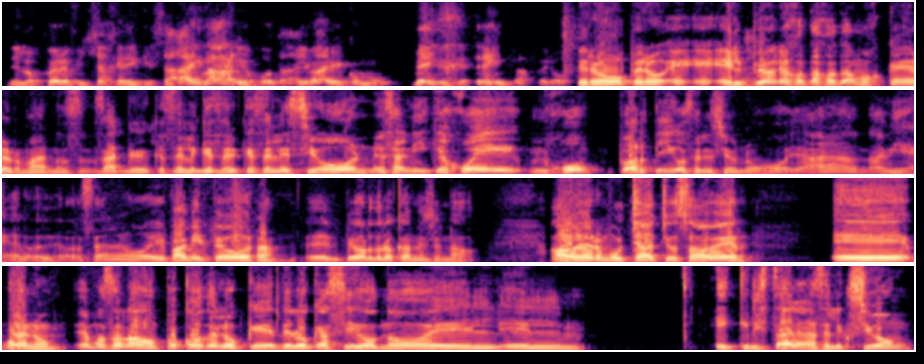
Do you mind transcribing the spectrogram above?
de los peores fichajes de Cristal. Hay varios, puta, hay varios, como 20, 30, pero Pero, pero eh, eh, el peor es JJ Mosquera, hermano. O sea, que, que se, que, se, que se lesione, o sea, ni que juegue, jugó un partido, se lesionó, ya, una mierda. ya, o sea, no, eh, para mí el peor, ¿ah? el peor de lo que ha mencionado. A ver, muchachos, a ver. Eh, bueno, hemos hablado un poco de lo que, de lo que ha sido, ¿no? El, el, el cristal en la selección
